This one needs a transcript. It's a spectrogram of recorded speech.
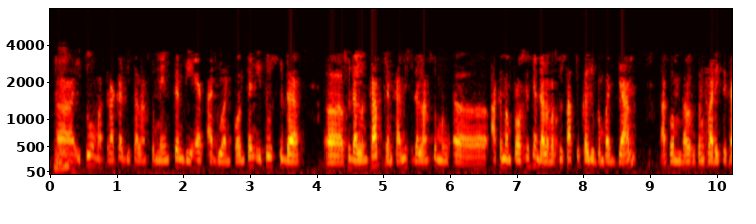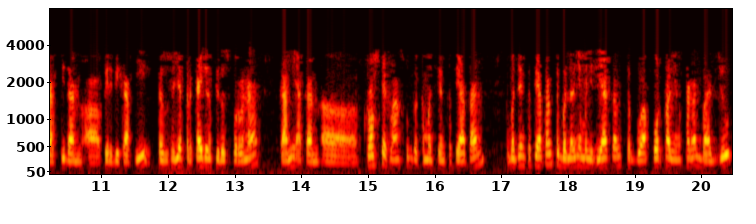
Hmm. Uh, itu masyarakat bisa langsung mention di ad aduan konten itu sudah uh, sudah lengkap dan kami sudah langsung meng- uh, akan memprosesnya dalam waktu satu kali 24 jam. Akan melakukan klarifikasi dan uh, verifikasi. Tentu saja terkait dengan virus corona kami akan uh, cross check langsung ke Kementerian Kesehatan. Kementerian Kesehatan sebenarnya menyediakan sebuah portal yang sangat baju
